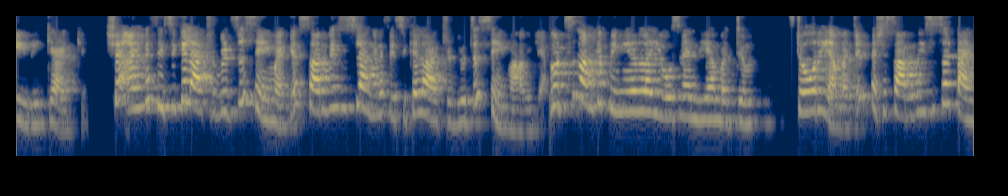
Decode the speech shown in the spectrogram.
രീതിക്കായിരിക്കും. പക്ഷെ അതിന്റെ ഫിസിക്കൽ ആട്രിബ്യൂട്ട്സ് സെയിം ആയിരിക്കും. സർവീസസിൽ അങ്ങനെ ഫിസിക്കൽ ആട്രിബ്യൂട്ട്സ് സെയിം ആവില്ല. ഗുഡ്സ് നമുക്ക് പിന്നീടുള്ള യൂസിന് എന്ത് ചെയ്യാൻ പറ്റും? സ്റ്റോർ ചെയ്യാൻ പറ്റും. പക്ഷെ സർവീസസ് ടൈം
